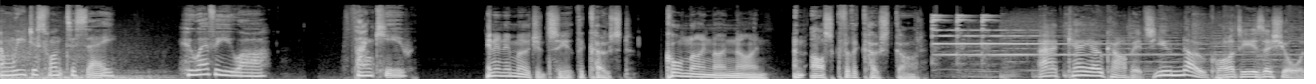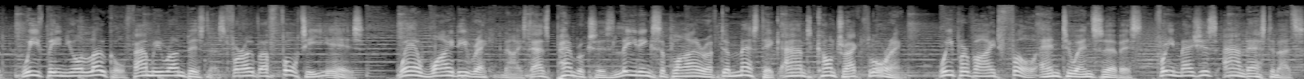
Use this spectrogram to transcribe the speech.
And we just want to say, whoever you are, thank you. In an emergency at the coast, call 999 and ask for the Coast Guard. At KO Carpets, you know quality is assured. We've been your local family run business for over 40 years. We're widely recognised as Pembroke's leading supplier of domestic and contract flooring. We provide full end to end service, free measures and estimates,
